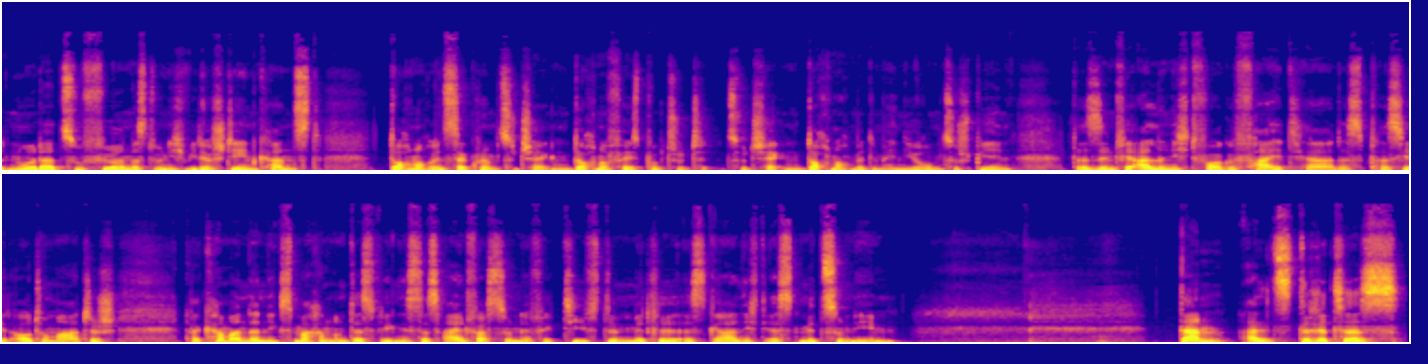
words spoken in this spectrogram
Wird nur dazu führen, dass du nicht widerstehen kannst, doch noch Instagram zu checken, doch noch Facebook zu, zu checken, doch noch mit dem Handy rumzuspielen. Da sind wir alle nicht vorgefeit. Ja? Das passiert automatisch. Da kann man dann nichts machen und deswegen ist das einfachste und effektivste Mittel, es gar nicht erst mitzunehmen. Dann als drittes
